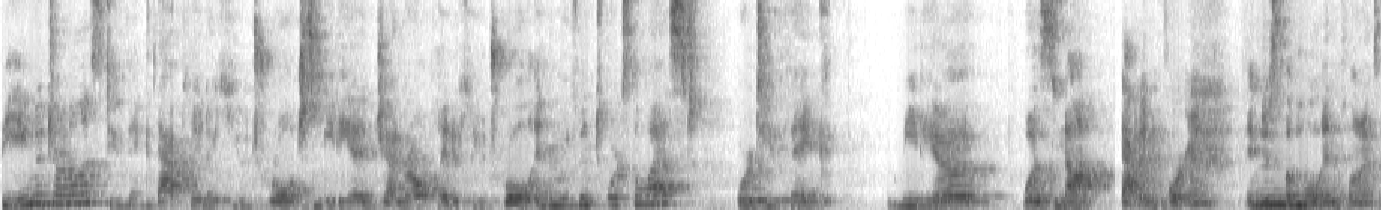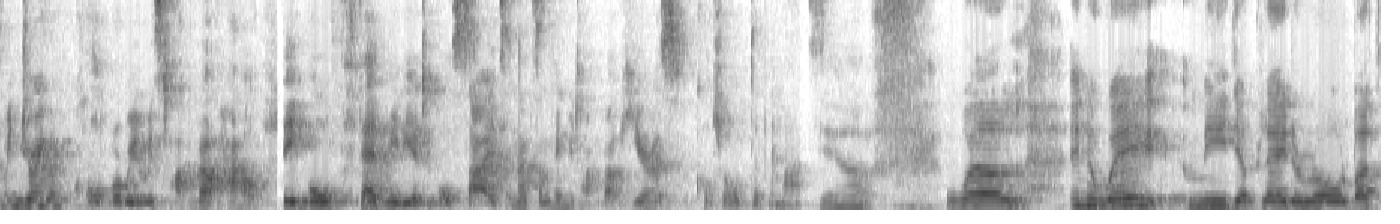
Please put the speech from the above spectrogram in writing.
Being a journalist, do you think that played a huge role? Just media in general played a huge role in the movement towards the West, or do you think media was not that important in just the mm. whole influence. I mean, during the Cold War, we always talk about how they both fed media to both sides, and that's something we talk about here as cultural diplomats. Yeah. Well, in a way, media played a role, but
